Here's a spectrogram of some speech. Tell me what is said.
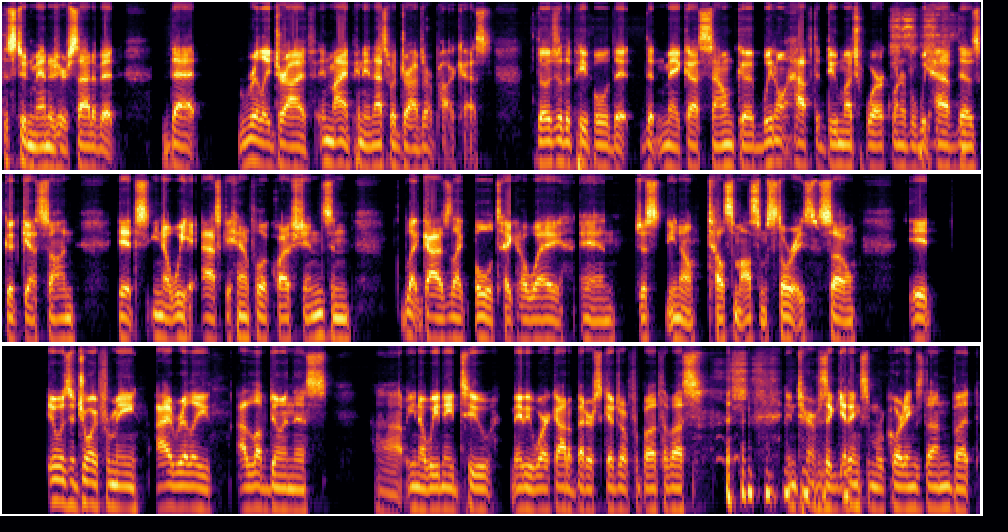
the student manager side of it that really drive in my opinion that's what drives our podcast. Those are the people that that make us sound good. We don't have to do much work whenever we have those good guests on. It's you know we ask a handful of questions and let guys like bull take it away and just you know tell some awesome stories. So it it was a joy for me. I really i love doing this uh, you know we need to maybe work out a better schedule for both of us in terms of getting some recordings done but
